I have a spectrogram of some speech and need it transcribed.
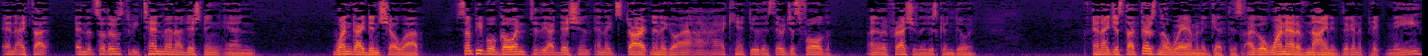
and I thought, and so there was to be ten men auditioning, and one guy didn't show up. Some people go into the audition and they'd start, and then they go, I, I, I can't do this. They would just fold under the pressure. They just couldn't do it. And I just thought, there's no way I'm going to get this. I go, one out of nine, if they're going to pick me.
